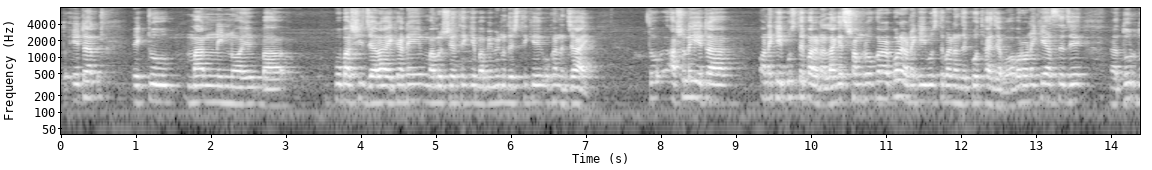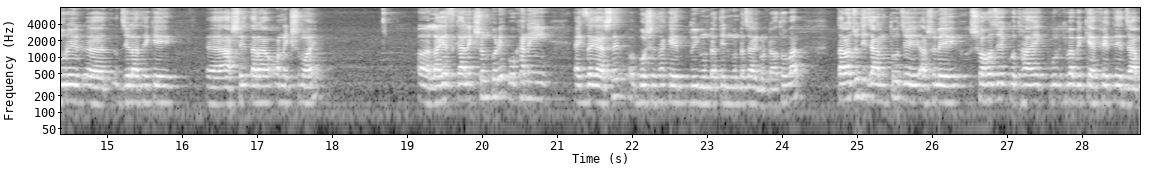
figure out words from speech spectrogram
তো এটার একটু মান নির্ণয় বা প্রবাসী যারা এখানে মালয়েশিয়া থেকে বা বিভিন্ন দেশ থেকে ওখানে যায়, তো আসলে এটা অনেকেই বুঝতে পারে না। লাগেজ সংগ্রহ করার পরে অনেকেই বুঝতে পারে না যে কোথায় যাব। আবার অনেকেই আছে যে দূর দূরের জেলা থেকে আসে, তারা অনেক সময় লাগেজ কালেকশন করে ওখানেই এক জায়গায় আসে, বসে থাকে দুই ঘণ্টা, তিন ঘণ্টা, চার ঘণ্টা, অথবা তারা যদি জানতো যে আসলে সহজে কোথায়, কোন, কীভাবে ক্যাফেতে যাব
